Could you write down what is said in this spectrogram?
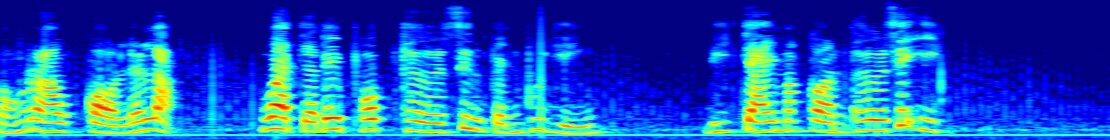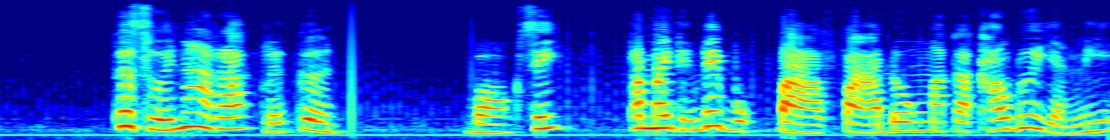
ของเราก่อนแล้วล่ะ ว่าจะได้พบเธอซึ่งเป็นผู้หญิง ดีใจมาก่อนเธอซะอีก เธอสวยน่ารักเหลือเกิน บอกสิทำไมถึงได้บุกป่าฝ่าดงมากับเขาด้วยอย่างนี้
